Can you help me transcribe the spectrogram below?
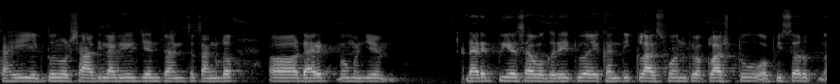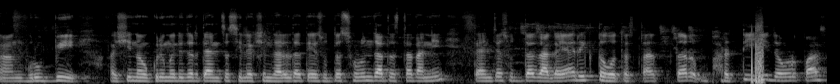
काही एक दोन वर्ष आधी लागले जे त्यांचं चांगलं डायरेक्ट म्हणजे डायरेक्ट पी एस आय वगैरे किंवा एखादी क्लास वन किंवा class two officer group B अशी नोकरीमध्ये जर त्यांचं सिलेक्शन झालं तर ते सुद्धा सोडून जात असतात आणि त्यांच्यासुद्धा जागा या रिक्त होत असतात. तर भरती ही जवळपास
